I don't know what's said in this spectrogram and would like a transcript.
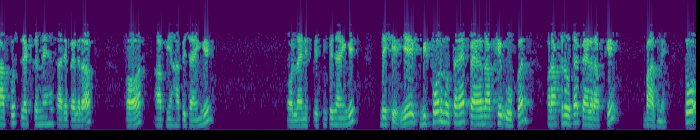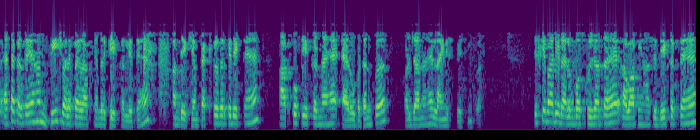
आपको सिलेक्ट करने हैं सारे पैराग्राफ और आप यहाँ पे जाएँगे और लाइन स्पेसिंग पे जाएँगे। देखिए, ये बिफोर होता है पैराग्राफ के ऊपर और आफ्टर होता है पैराग्राफ के बाद में। तो ऐसा करते हैं, हम बीच वाले पैराग्राफ के अंदर क्लिक कर लेते हैं। अब देखिए, हम प्रैक्टिकल करके देखते हैं। आपको क्लिक करना है एरो बटन पर और जाना है लाइन स्पेसिंग पर। इसके बाद ये डायलॉग बॉक्स खुल जाता है। अब आप यहाँ से देख सकते हैं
